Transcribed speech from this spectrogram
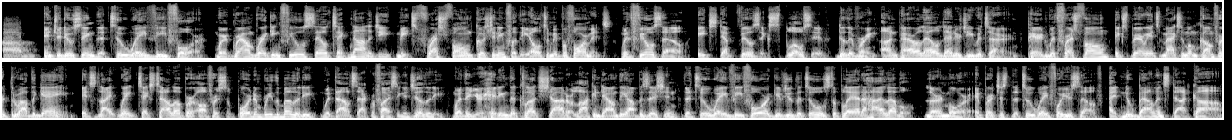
Um, introducing the two-way v4 where groundbreaking fuel cell technology meets fresh foam cushioning for the ultimate performance. With fuel cell each step feels explosive delivering unparalleled energy return. Paired with fresh foam experience maximum comfort throughout the game its lightweight textile upper offers support and breathability without sacrificing agility. Whether you're hitting the clutch shot or locking down the opposition, the two-way V4 gives you the tools to play at a high level. Learn more and purchase the two-way for yourself at newbalance.com.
